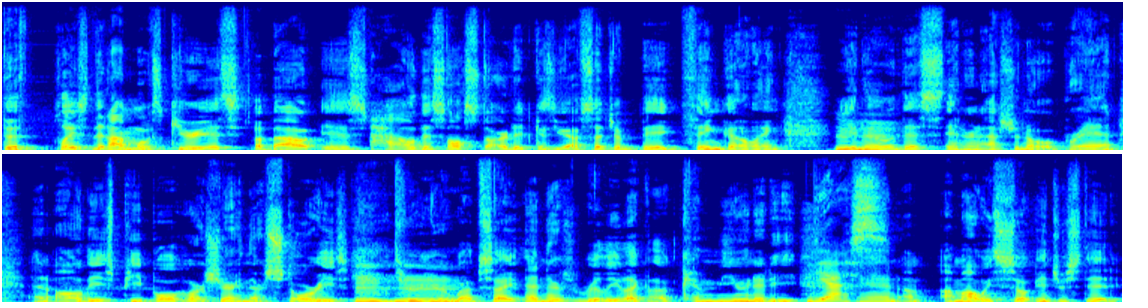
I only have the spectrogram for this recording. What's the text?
The place that I'm most curious about is how this all started because you have such a big thing going, mm-hmm. you know, mm-hmm. this international brand and all these people who are sharing their stories mm-hmm. through your website. And there's really like a community. Yes. And I'm, I'm always so interested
